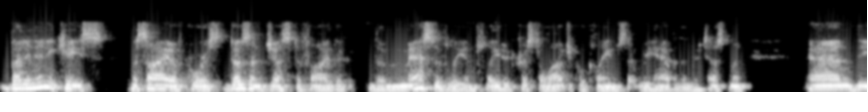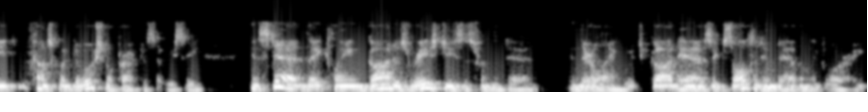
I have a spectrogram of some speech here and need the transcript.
But in any case, Messiah, of course, doesn't justify the, the massively inflated Christological claims that we have in the New Testament and the consequent devotional practice that we see. Instead, they claim God has raised Jesus from the dead in their language. God has exalted him to heavenly glory.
